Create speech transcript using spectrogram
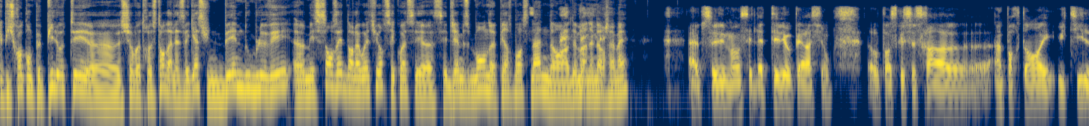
Et puis je crois qu'on peut piloter euh, sur votre stand à Las Vegas une BMW, euh, mais sans être dans la voiture. C'est quoi? C'est euh, James Bond, Pierce Brosnan dans Demain ne meurt jamais? Absolument, c'est de la téléopération. On pense que ce sera important et utile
